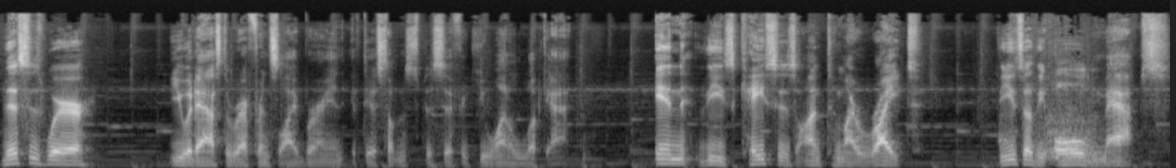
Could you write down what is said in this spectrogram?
This is where you would ask the reference librarian if there's something specific you want to look at. In these cases on to my right, these are the old maps.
